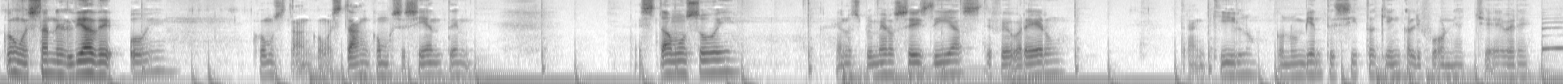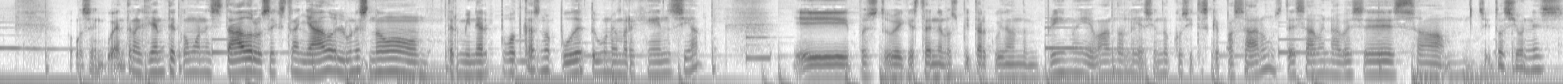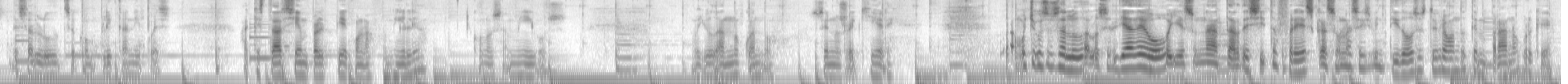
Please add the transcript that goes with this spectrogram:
¿Cómo están el día de hoy? ¿Cómo están? ¿Cómo están? ¿Cómo se sienten? Estamos hoy en los primeros seis días de febrero, tranquilo, con un vientecito aquí en California, chévere. ¿Cómo se encuentran, gente? ¿Cómo han estado? ¿Los he extrañado? El lunes no terminé el podcast, no pude, tuve una emergencia. Y pues tuve que estar en el hospital cuidando a mi prima, llevándola y haciendo cositas que pasaron. Ustedes saben, a veces situaciones de salud se complican y pues hay que estar siempre al pie con la familia, con los amigos, ayudando cuando se nos requiere. mucho gusto saludarlos el día de hoy. Es una tardecita fresca, son las 6.22. Estoy grabando temprano porque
